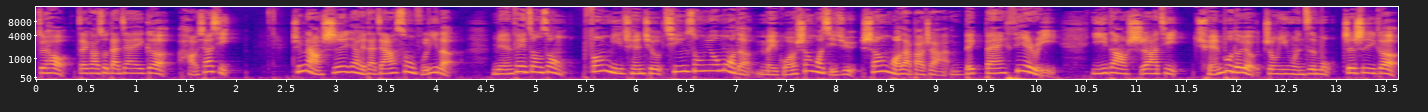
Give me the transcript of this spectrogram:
最后再告诉大家一个好消息，Jimmy 老师要给大家送福利了，免费赠送风靡全球、轻松幽默的美国生活喜剧《生活大爆炸》（Big Bang Theory） 一到十二季，全部都有中英文字幕。这是一个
